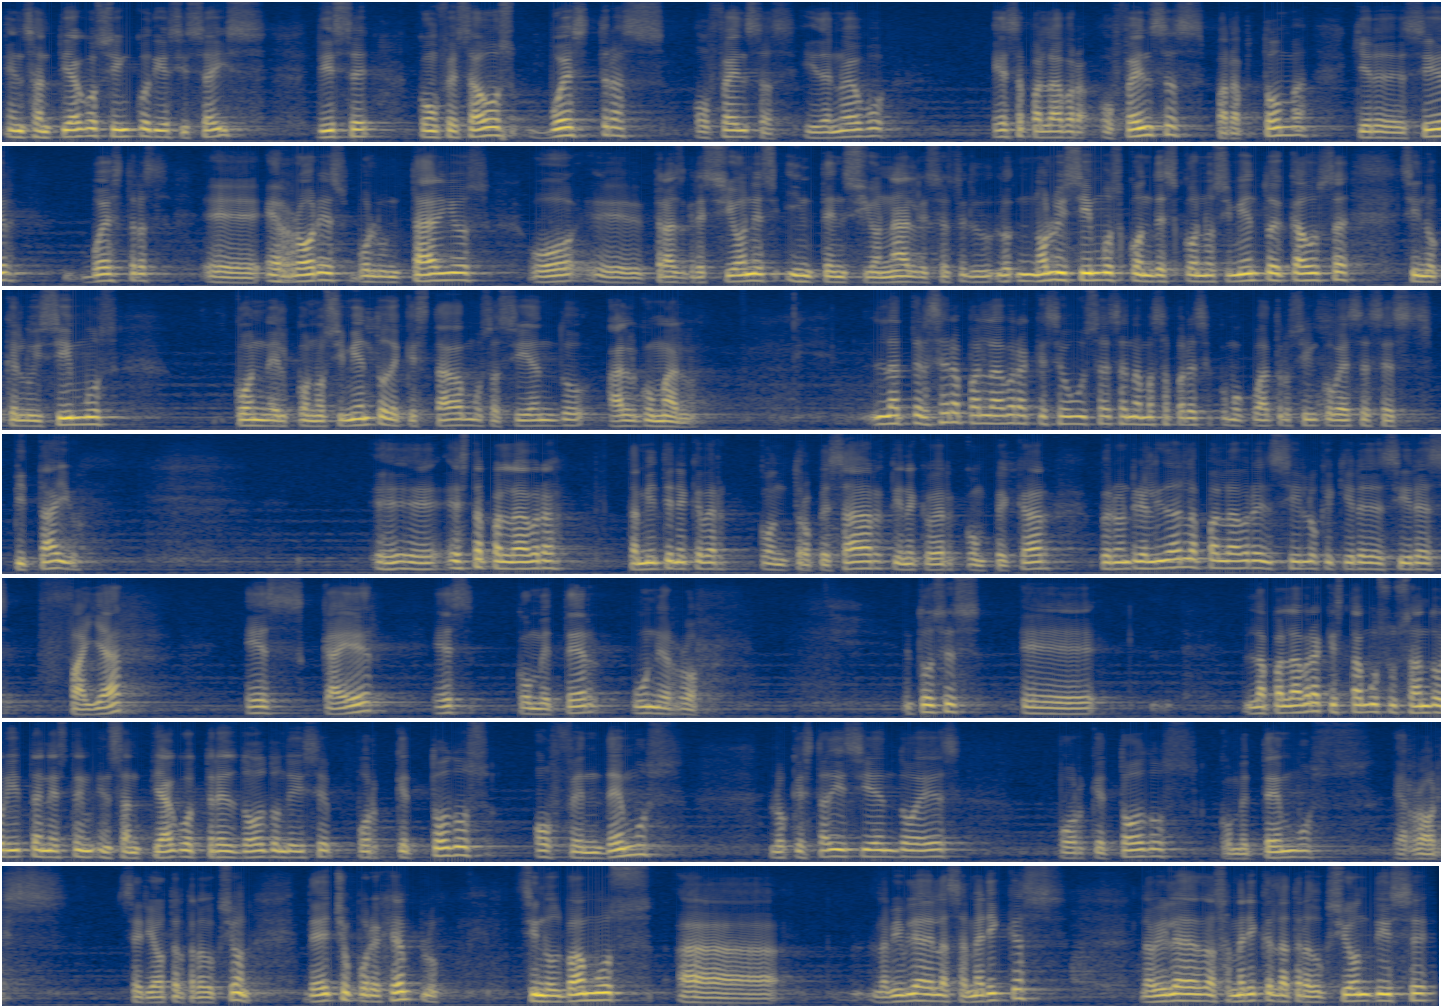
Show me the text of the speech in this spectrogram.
En Santiago 5:16 dice, confesaos vuestras ofensas. Y de nuevo, esa palabra ofensas, paraptoma, quiere decir vuestros eh, errores voluntarios o eh, transgresiones intencionales. No lo hicimos con desconocimiento de causa, sino que lo hicimos con el conocimiento de que estábamos haciendo algo malo. La tercera palabra que se usa, esa nada más aparece como cuatro o cinco veces, es pitayo. Eh, esta palabra también tiene que ver con tropezar, tiene que ver con pecar, pero en realidad la palabra en sí lo que quiere decir es fallar, es caer, es cometer un error. Entonces, eh, la palabra que estamos usando ahorita en, este, en Santiago 3.2, donde dice, porque todos ofendemos, lo que está diciendo es porque todos cometemos errores. Sería otra traducción. De hecho, por ejemplo, si nos vamos a la Biblia de las Américas, la Biblia de las Américas, la traducción dice,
